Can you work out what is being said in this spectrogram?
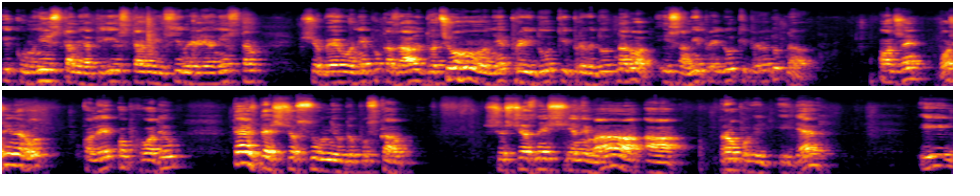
і комуністам, і атеїстам, і всім релігіоністам, щоб вони показали, до чого вони прийдуть і приведуть народ. І самі прийдуть і приведуть народ. Отже, Божий народ, коли обходив, теж дещо сумнів допускав, що ще знищення нема, а проповідь іде. І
